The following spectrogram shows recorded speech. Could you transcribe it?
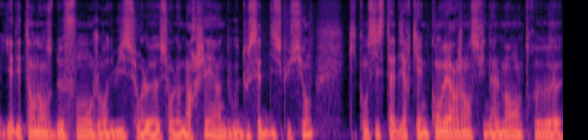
il y a des tendances de fond aujourd'hui sur le sur le marché, hein, d'où cette discussion qui consiste à dire qu'il y a une convergence finalement entre euh,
